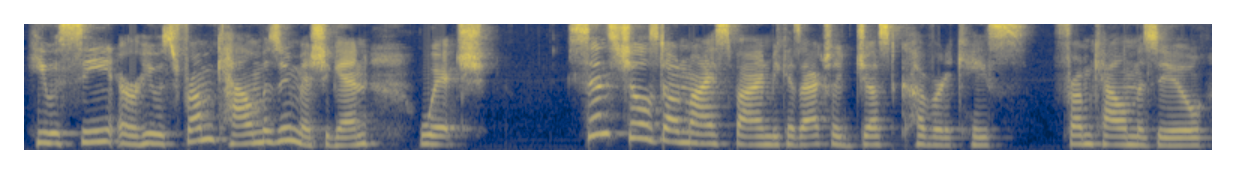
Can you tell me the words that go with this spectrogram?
He was seen, or he was from Kalamazoo, Michigan, which since chills down my spine because I actually just covered a case from Kalamazoo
